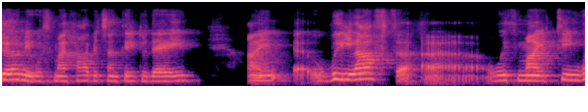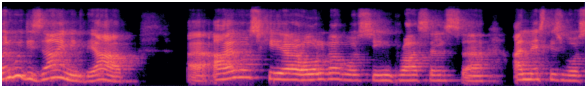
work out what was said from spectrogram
journey with my Habeats until today. I, uh, we laughed uh, with my team. When we designing the app uh, i was here olga was in brussels uh, anestis was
